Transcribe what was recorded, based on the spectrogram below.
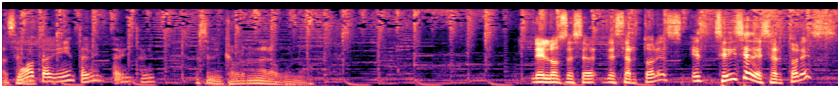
hacen, No, está bien, está bien, está bien, está bien. hacen encabronar a uno. De los deser- desertores, ¿es- ¿se dice desertores?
